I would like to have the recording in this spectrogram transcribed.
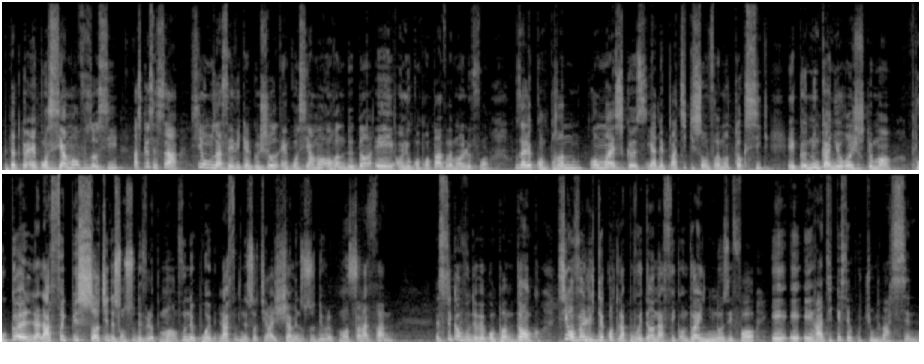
peut-être que inconsciemment, vous aussi, parce que c'est ça, si on nous a servi quelque chose, inconsciemment, on rentre dedans et on ne comprend pas vraiment le fond, vous allez comprendre comment est-ce qu'il y a des pratiques qui sont vraiment toxiques et que nous gagnerons justement pour que la- l'Afrique puisse sortir de son sous-développement. L'Afrique ne sortira jamais de son sous-développement sans la femme. C'est ce que vous devez comprendre. Donc, si on veut lutter contre la pauvreté en Afrique, on doit unir nos efforts et, et éradiquer ces coutumes malsaines.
